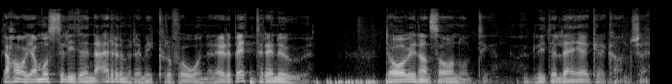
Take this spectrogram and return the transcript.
Jaha, jag måste lite närmre mikrofonen. Är det bättre nu? David han sa någonting. Lite lägre kanske.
